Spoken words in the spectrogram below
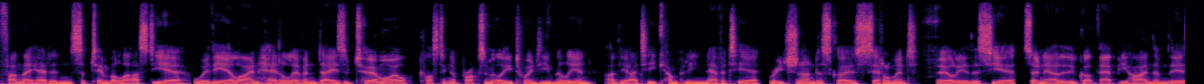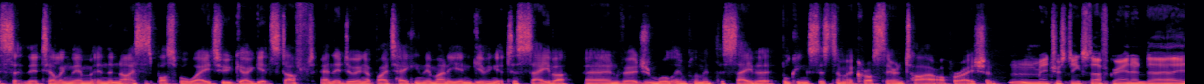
fun they had in September last year, where the airline had 11 days of turmoil, costing approximately 20 million, uh, the IT company Navitaire reached an undisclosed settlement earlier this year. So now that they've got that behind them, they're they're telling them in the nicest possible way to go get stuffed, and they're doing it by taking their money and giving it to Sabre, and Virgin will implement the Sabre booking system across their entire operation. Hmm, interesting stuff, Grant, and uh,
